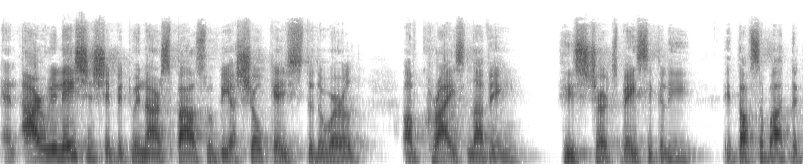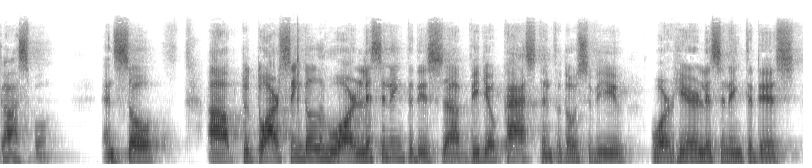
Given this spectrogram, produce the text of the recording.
and our relationship between our spouse will be a showcase to the world of Christ loving his church. Basically, it talks about the gospel. And so, uh, to, to our single who are listening to this uh, video cast and for those of you who are here listening to this,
